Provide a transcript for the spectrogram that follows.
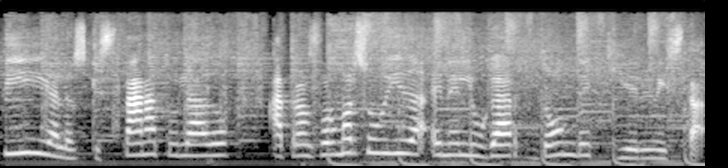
ti y a los que están a tu lado a transformar su vida en el lugar donde quieren estar.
